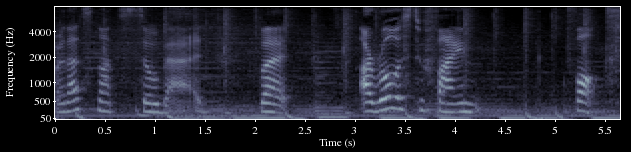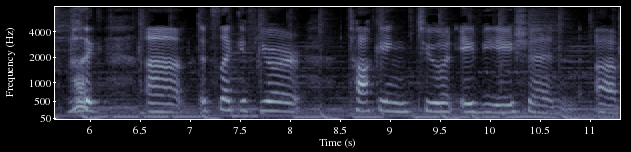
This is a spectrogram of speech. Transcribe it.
or that's not so bad. But our role is to find faults. like, um, it's like if you're talking to an aviation um,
